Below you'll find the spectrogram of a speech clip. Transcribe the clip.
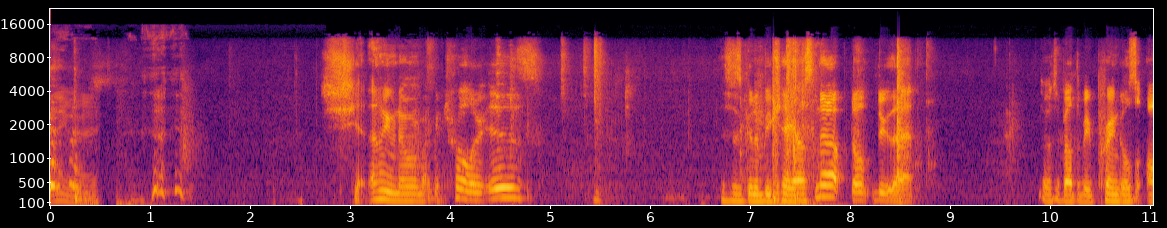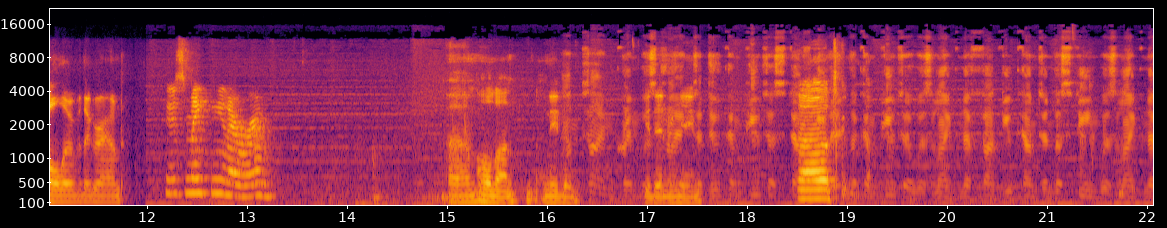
Anyway. Shit, I don't even know where my controller is. This is gonna be chaos. Nope, don't do that. There's about to be Pringles all over the ground. Who's making it a room? Um, hold on. I need to One time Crim get was in the trying game. to do computer stuff, and it's the computer was like, nah fuck you cunt, and the Steam was like, nah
